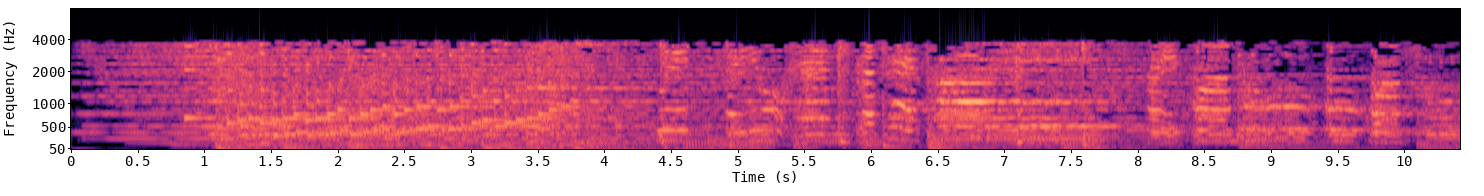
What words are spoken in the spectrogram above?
วิทยุแห่งประเทศไทยให้ความรู้คู่ความสุข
